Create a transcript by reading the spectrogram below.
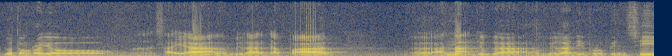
gotong royong. Nah, saya alhamdulillah dapat Eh, anak juga alhamdulillah di provinsi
